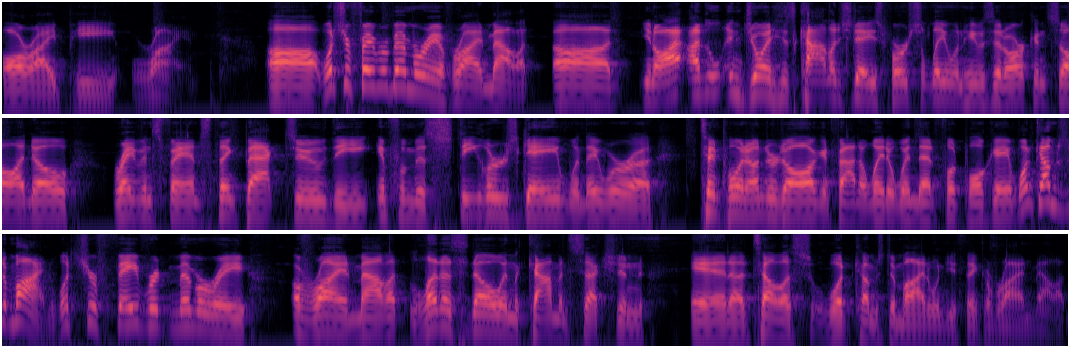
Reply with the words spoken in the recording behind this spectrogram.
R.I.P. Ryan. Uh, what's your favorite memory of Ryan Mallett? Uh, you know, I, I, enjoyed his college days personally when he was at Arkansas. I know Ravens fans think back to the infamous Steelers game when they were a 10 point underdog and found a way to win that football game. What comes to mind? What's your favorite memory of Ryan Mallett? Let us know in the comment section and uh, tell us what comes to mind when you think of Ryan Mallett.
